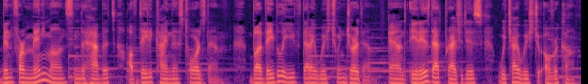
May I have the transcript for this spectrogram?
been for many months in the habit of daily kindness towards them, but they believe that I wish to injure them, and it is that prejudice which I wish to overcome.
